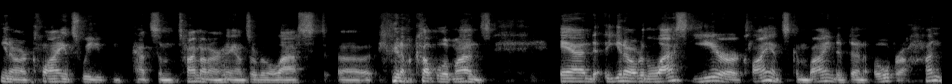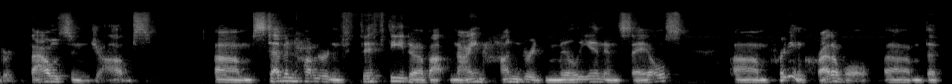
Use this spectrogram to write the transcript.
you know our clients. We had some time on our hands over the last uh, you know couple of months, and you know over the last year, our clients combined have done over a hundred thousand jobs, um, 750 to about 900 million in sales um, pretty incredible. Um, the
